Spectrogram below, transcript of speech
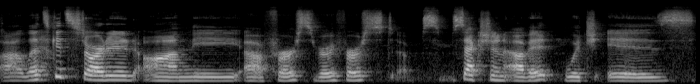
Uh, let's get started on the uh, first, very first section of it, which is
